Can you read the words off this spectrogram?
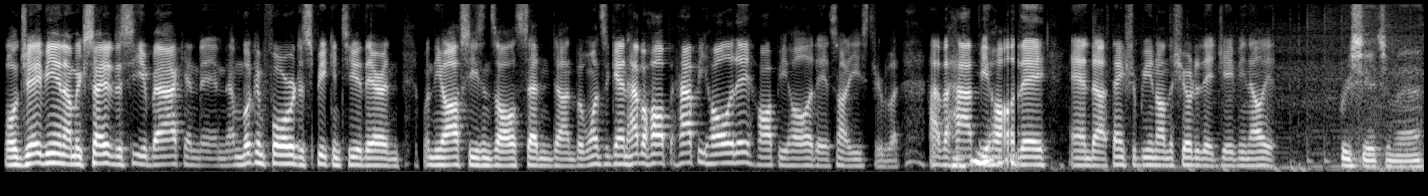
Well, Javien, I'm excited to see you back, and, and I'm looking forward to speaking to you there and when the off season's all said and done. But once again, have a hop, happy holiday, happy holiday. It's not Easter, but have a happy holiday, and uh, thanks for being on the show today, Javien Elliott. Appreciate you, man.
